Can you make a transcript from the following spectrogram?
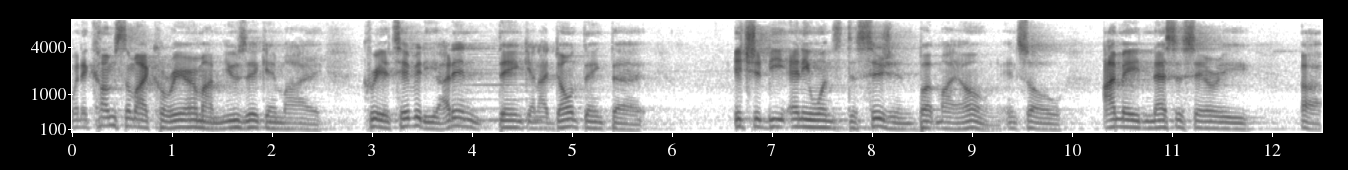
when it comes to my career, my music, and my creativity, I didn't think, and I don't think that it should be anyone's decision but my own. And so I made necessary uh,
